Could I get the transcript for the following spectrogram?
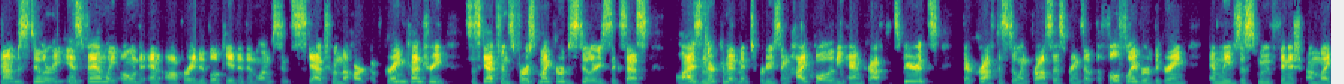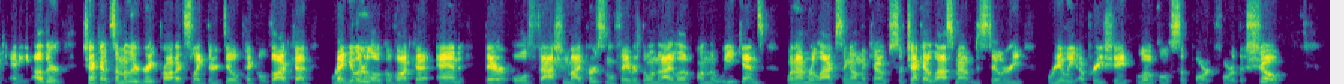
Mountain Distillery is family owned and operated, located in Lumsden, Saskatchewan, the heart of grain country. Saskatchewan's first micro distillery success lies in their commitment to producing high quality handcrafted spirits. Their craft distilling process brings out the full flavor of the grain and leaves a smooth finish unlike any other. Check out some of their great products like their dill pickle vodka, regular local vodka, and their old fashioned, my personal favorite, the one that I love on the weekends when I'm relaxing on the couch. So check out Last Mountain Distillery. Really appreciate local support for the show.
